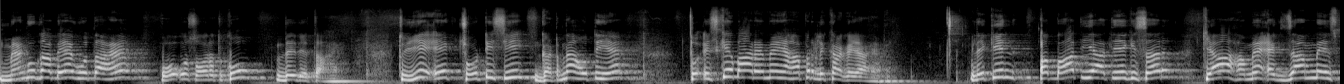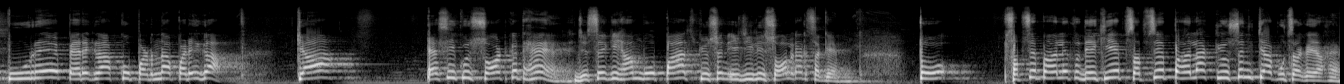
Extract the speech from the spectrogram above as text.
मैंगो का बैग होता है, वो उस औरत को दे देता है। तो ये एक छोटी सी घटना होती है। तो इसके बारे में यहाँ पर लिखा गया है। लेकिन अब बात यह आती है कि, सर, क्या हमें एग्ज़ाम में इस पूरे पैराग्राफ को पढ़ना पड़ेगा? क्या ऐसी कुछ शॉर्टकट है जिससे कि हम वो पाँच क्वेश्चन इजीली सॉल्व कर सकें? तो सबसे पहले तो देखिए, सबसे पहला क्वेश्चन क्या पूछा गया है?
